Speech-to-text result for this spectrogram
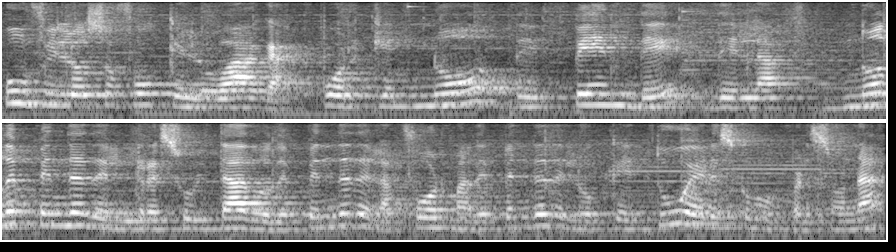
un filósofo que lo haga, porque no depende, de la, no depende del resultado, depende de la forma, depende de lo que tú eres como persona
